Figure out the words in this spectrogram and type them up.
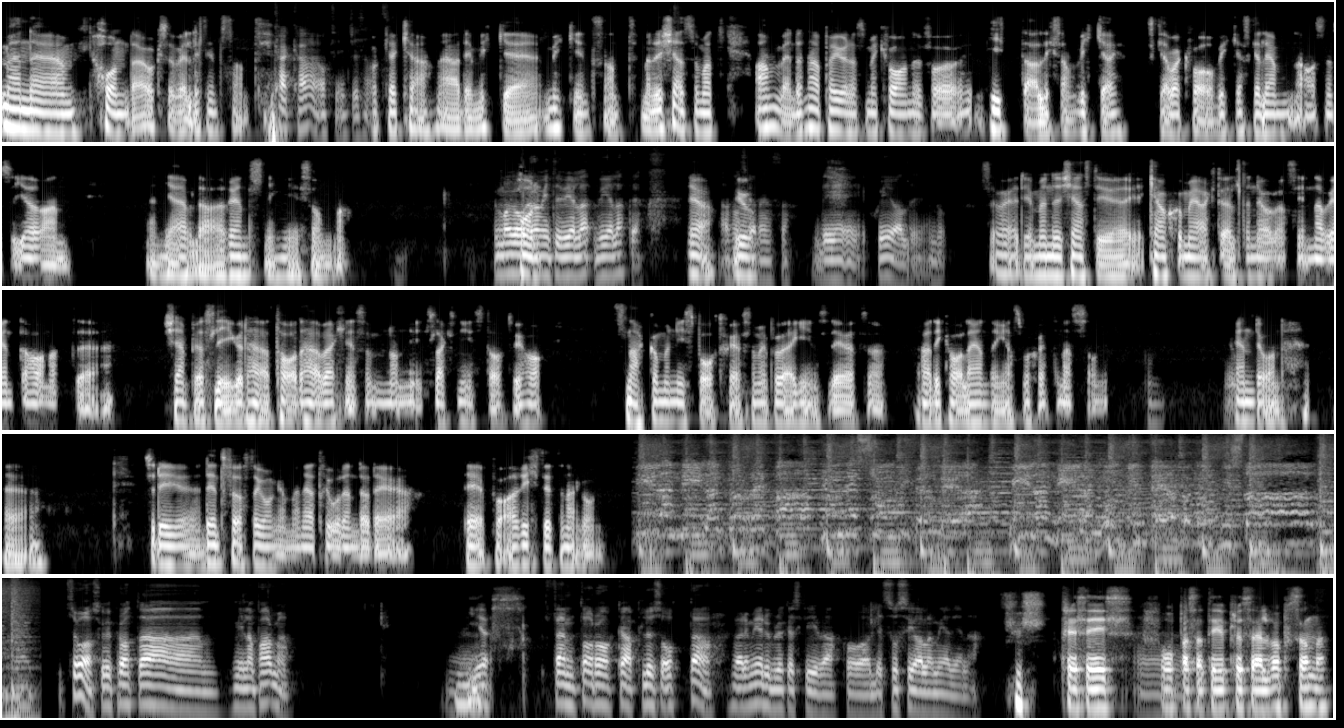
Men eh, Honda är också väldigt intressant. Kaká är också intressant. Och Kaká, ja det är mycket, mycket intressant. Men det känns som att använda den här perioden som är kvar nu för att hitta liksom vilka ska vara kvar, vilka ska lämna och sen så göra en, en jävla rensning i sommar. Hur många gånger har vi inte velat, velat det? Ja, Att man ska jo, rensa. Det sker ju aldrig ändå. så är det ju. Men nu känns det ju kanske mer aktuellt än någonsin när vi inte har något eh, Champions League och det här, tar det här verkligen som någon ny, slags nystart. Vi har snack om en ny sportchef som är på väg in så det är rätt så radikala ändringar som har skett den här säsongen. Jo. Ändå. Eh, så det är, det är inte första gången men jag tror ändå det är, det är på riktigt den här gången. Så, ska vi prata Milan-Parma? Yes. 15 raka plus 8. Vad är det mer du brukar skriva på de sociala medierna? Precis. Eh. Får hoppas att det är plus 11 på söndag.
